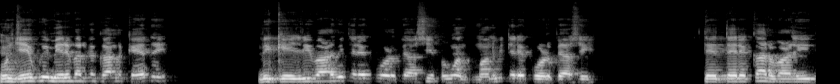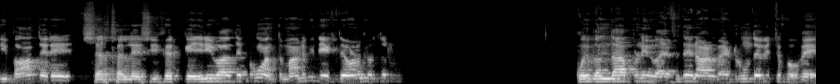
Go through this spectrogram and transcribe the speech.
ਹੁਣ ਜੇ ਕੋਈ ਮੇਰੇ ਵਰਗਾ ਗੱਲ ਕਹਿ ਦੇ ਵੀ ਕੇਜਰੀਵਾਲ ਵੀ ਤੇਰੇ ਕੋਲ ਪਿਆ ਸੀ, ਭਗਵੰਤ ਮਾਨ ਵੀ ਤੇਰੇ ਕੋਲ ਪਿਆ ਸੀ, ਤੇ ਤੇਰੇ ਘਰ ਵਾਲੀ ਦੀ ਬਾਹ ਤੇਰੇ ਸਿਰ ਥੱਲੇ ਸੀ, ਫਿਰ ਕੇਜਰੀਵਾਲ ਤੇ ਭਗਵੰਤ ਮਾਨ ਵੀ ਦੇਖਦੇ ਹੋਣਗੇ ਉਧਰ ਨੂੰ। ਕੋਈ ਬੰਦਾ ਆਪਣੀ ਵਾਈਫ ਦੇ ਨਾਲ ਬੈਡਰੂਮ ਦੇ ਵਿੱਚ ਹੋਵੇ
